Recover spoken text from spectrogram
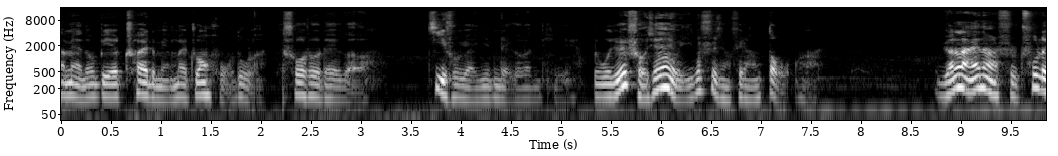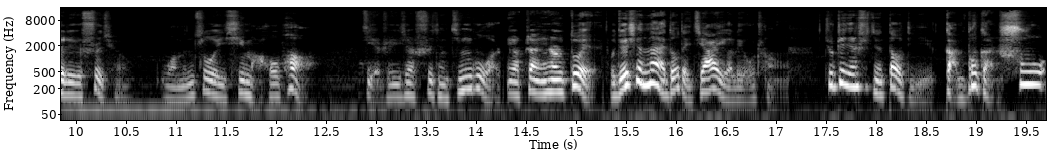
咱们也都别揣着明白装糊涂了，说说这个技术原因这个问题。我觉得首先有一个事情非常逗啊，原来呢是出了这个事情，我们做一期马后炮，解释一下事情经过，要站一下队。我觉得现在都得加一个流程，就这件事情到底敢不敢说，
